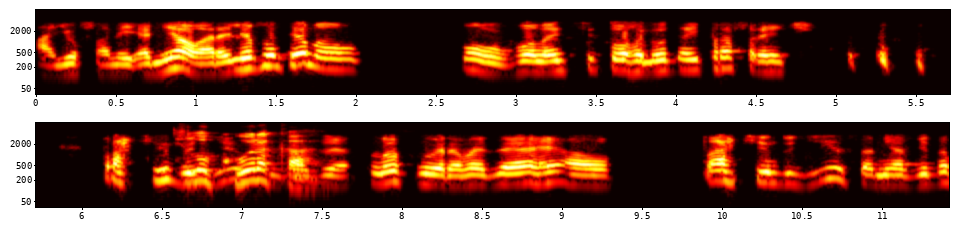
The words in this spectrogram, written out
Aí eu falei, é minha hora. Aí levantei a mão. Bom, o volante se tornou daí para frente. Partindo que loucura, disso, cara. É, loucura, mas é real. Partindo disso, a minha vida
